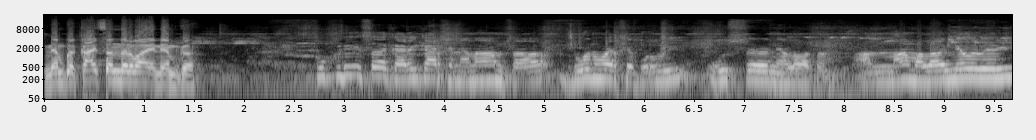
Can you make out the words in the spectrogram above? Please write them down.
नेमकं काय संदर्भ आहे नेमकं? तुकडी सहकारी कारखान्यानं आमचा दोन वर्षापूर्वी ऊस नेला होता. आणि आम्हाला वेळोवेळी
